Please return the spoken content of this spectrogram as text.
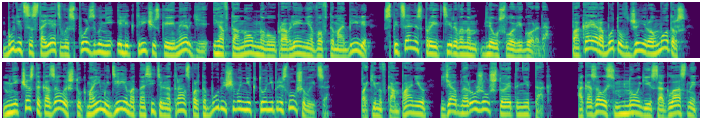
будет состоять в использовании электрической энергии и автономного управления в автомобиле, специально спроектированном для условий города. Пока я работал в General Motors, мне часто казалось, что к моим идеям относительно транспорта будущего никто не прислушивается – Покинув компанию, я обнаружил, что это не так. Оказалось, многие согласны,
